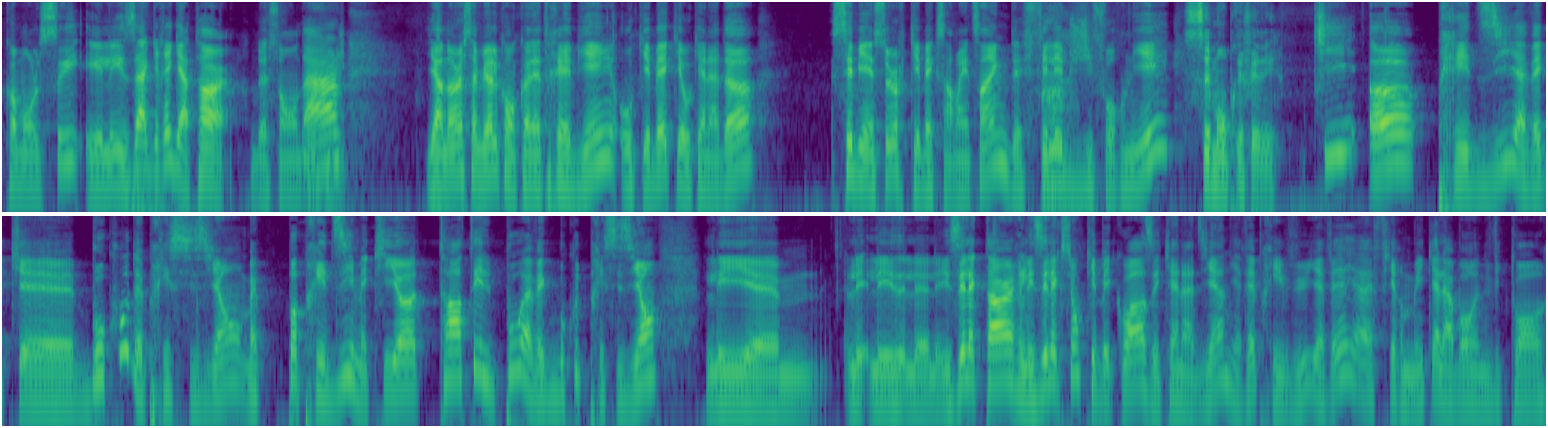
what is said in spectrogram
comme on le sait, et les agrégateurs de sondages. Mm-hmm. Il y en a un, Samuel, qu'on connaît très bien au Québec et au Canada. C'est bien sûr Québec 125 de Philippe ah. Gifournier. C'est mon préféré. Qui a prédit avec euh, beaucoup de précision, mais ben, pas prédit, mais qui a tenté le pouls avec beaucoup de précision les, euh, les, les, électeurs, les élections québécoises et canadiennes. Il avait prévu, il avait affirmé qu'elle allait avoir une victoire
